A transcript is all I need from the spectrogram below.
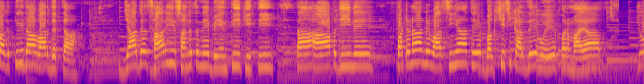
ਭਗਤੀ ਦਾ ਵਰ ਦਿੱਤਾ। ਜਦ ਸਾਰੀ ਸੰਗਤ ਨੇ ਬੇਨਤੀ ਕੀਤੀ ਤਾਂ ਆਪ ਜੀ ਨੇ ਪਟਨਾ ਨਿਵਾਸੀਆਂ ਤੇ ਬਖਸ਼ਿਸ਼ ਕਰਦੇ ਹੋਏ ਫਰਮਾਇਆ, ਜੋ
